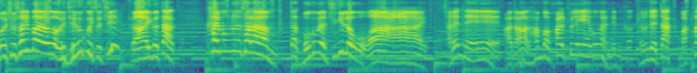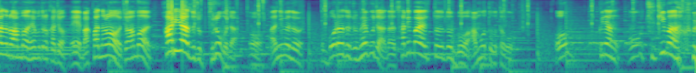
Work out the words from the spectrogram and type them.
어, 저 살인마가 왜 대놓고 있었지? 야, 이거 딱, 칼 먹는 사람 딱 먹으면 죽이려고. 와, 잘했네. 아, 나 한번 활 플레이 해보면 안 됩니까? 여러분들 딱 막판으로 한번 해보도록 하죠. 예, 막판으로 저 한번 활이라도 좀 들어보자. 어, 아니면은 뭐라도 좀 해보자. 나 살인마에서도 뭐 아무것도 못하고. 어? 그냥, 어? 죽기만 하고.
